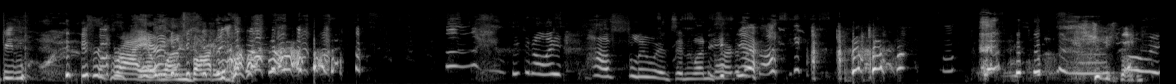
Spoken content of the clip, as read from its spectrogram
be more Try one body. we can only have fluids in one part of Yeah. Jesus. oh my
